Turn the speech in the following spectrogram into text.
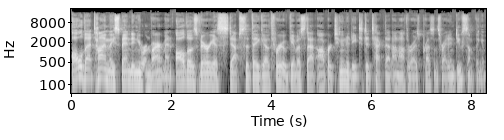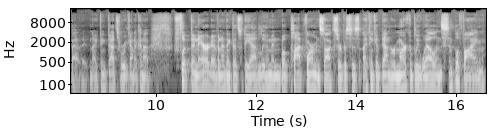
all that time they spend in your environment, all those various steps that they go through give us that opportunity to detect that unauthorized presence, right? And do something about it. And I think that's where we gotta kind of flip the narrative. And I think that's what the Adlumin and both platform and SOC services, I think, have done remarkably well in simplifying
